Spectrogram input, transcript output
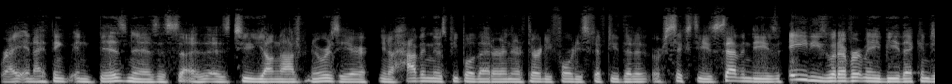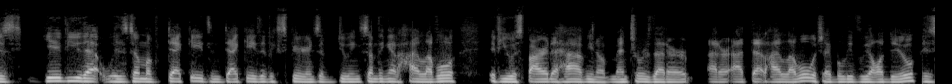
right? And i think in business as, as two young entrepreneurs here you know having those people that are in their 30s 40s 50s that are, or 60s 70s 80s whatever it may be that can just give you that wisdom of decades and decades of experience of doing something at a high level if you aspire to have you know mentors that are that are at that high level which i believe we all do is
